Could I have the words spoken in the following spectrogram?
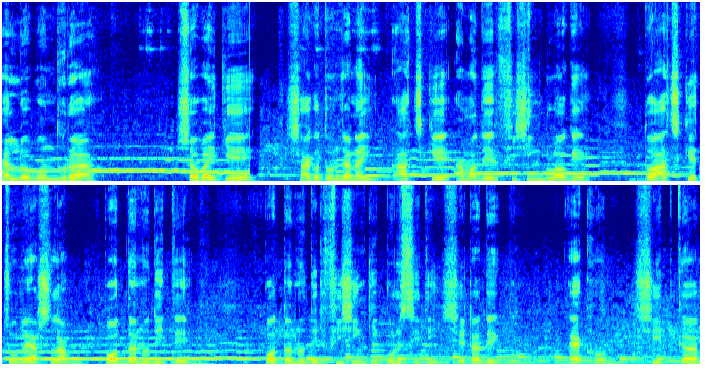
হ্যালো বন্ধুরা, সবাইকে স্বাগতম জানাই আজকে আমাদের ফিশিং ব্লগে। তো আজকে চলে আসলাম পদ্মা নদীতে। পদ্মা নদীর ফিশিং কি পরিস্থিতি সেটা দেখব। এখন শীতকাল,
